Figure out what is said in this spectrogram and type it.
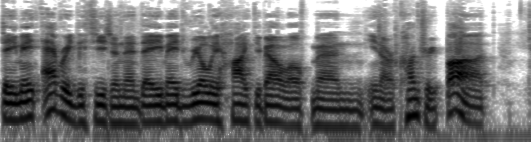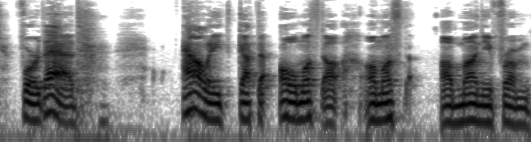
they made every decision and they made really high development in our country. But for that, elite got the almost uh, almost uh, money from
